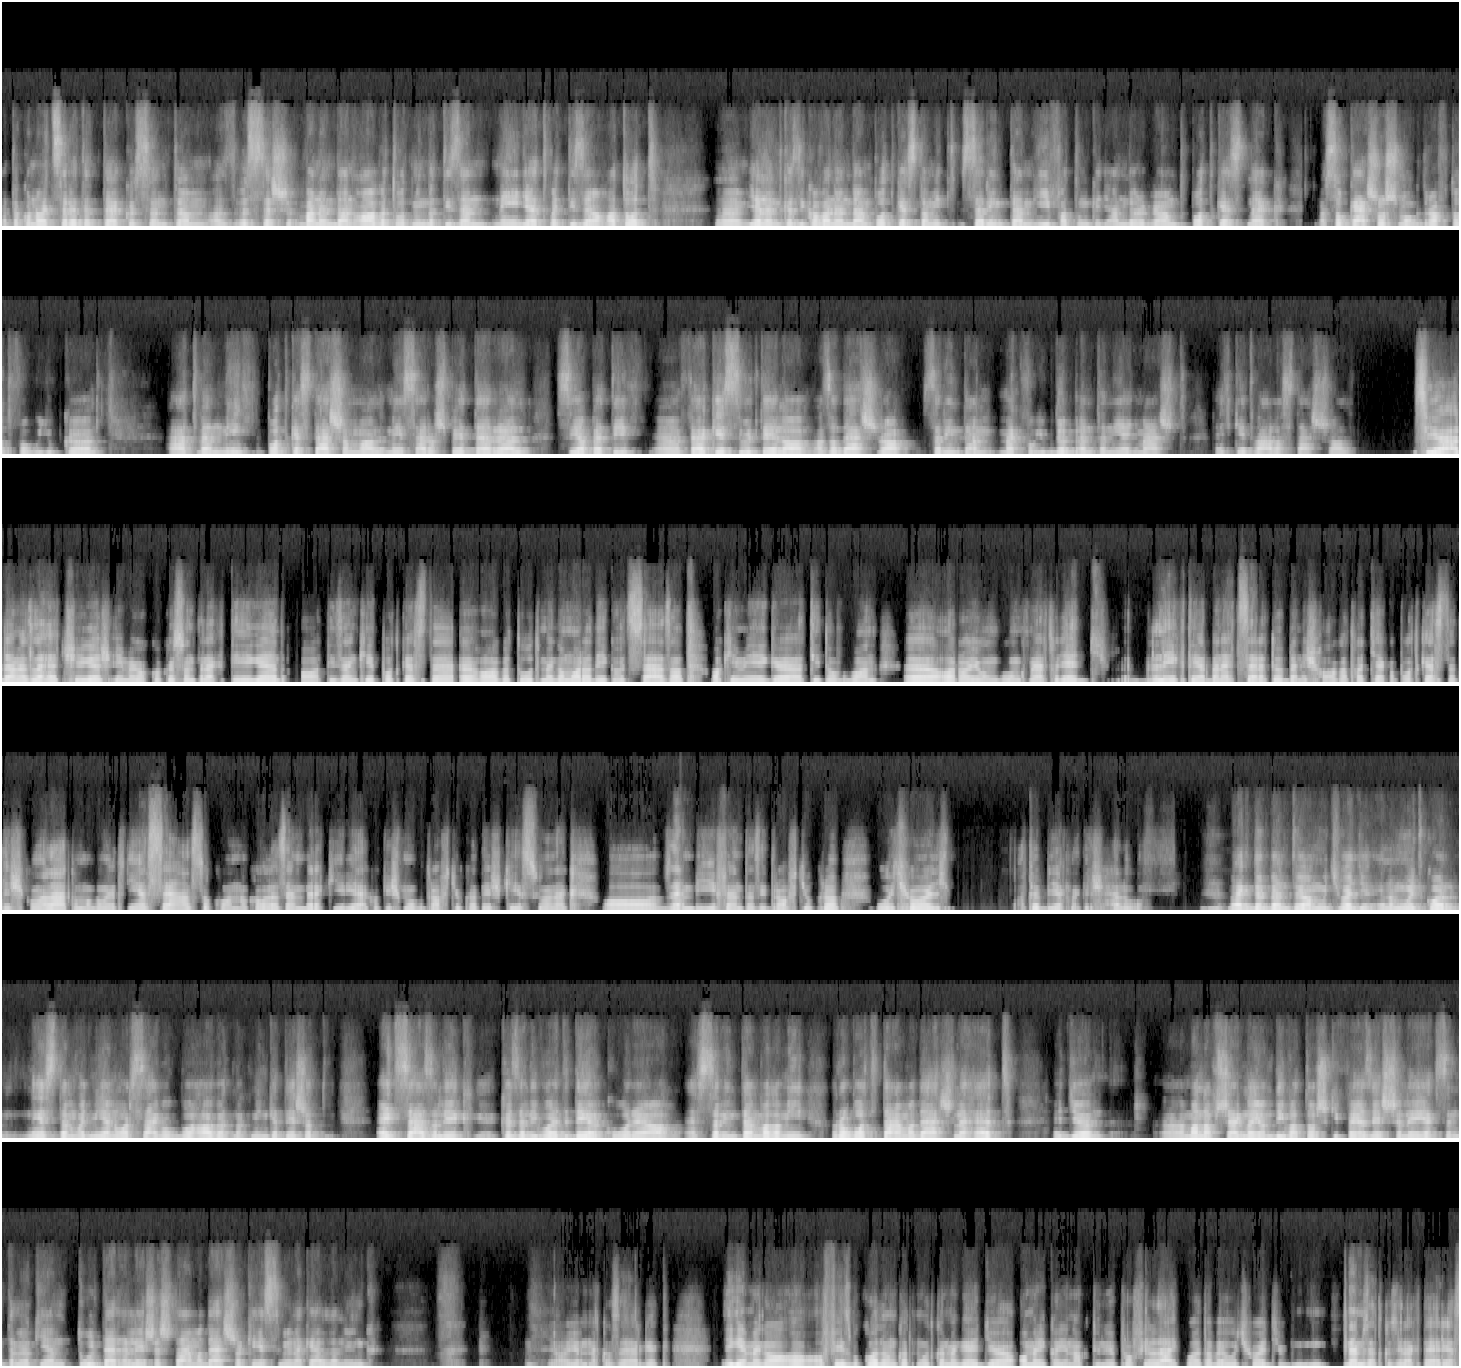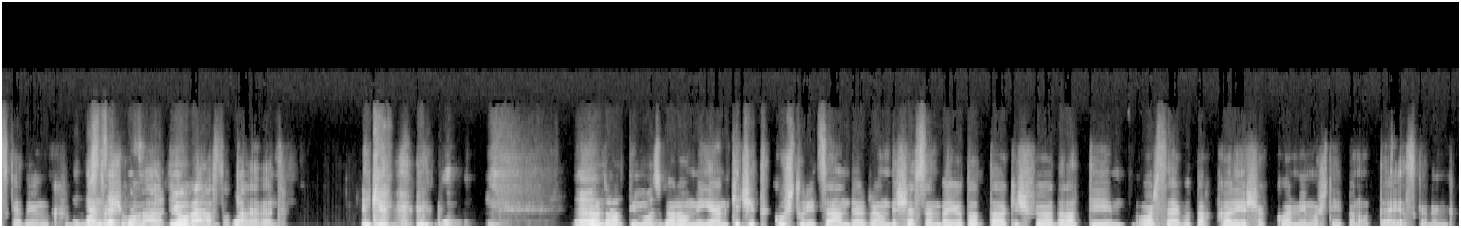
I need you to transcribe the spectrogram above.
Hát akkor nagy szeretettel köszöntöm az összes Vanendan hallgatót, mind a 14-et vagy 16-ot. Jelentkezik a Vanendan podcast, amit szerintem hívhatunk egy underground podcastnek. A szokásos mock draftot fogjuk átvenni. Podcast társammal, Mészáros Péterrel. Szia Peti, felkészültél az adásra? Szerintem meg fogjuk döbbenteni egymást egy-két választással. Szia Ádám, ez lehetséges. Én meg akkor köszöntelek téged, a 12 podcast hallgatót, meg a maradék 500-at, aki még titokban a rajongunk, mert hogy egy légtérben egyszerre többen is hallgathatják a podcastet, és akkor már látom magam, hogy ilyen szeánszok vannak, ahol az emberek írják a kis mock draftjukat, és készülnek az NBA fantasy draftjukra, úgyhogy a többieknek is hello megdöbbentő amúgy, hogy én a múltkor néztem, hogy milyen országokból hallgatnak minket, és ott egy százalék közeli volt Dél-Korea, ez szerintem valami robottámadás lehet, egy manapság nagyon divatos kifejezéssel éljek, szerintem ők ilyen túlterheléses támadásra készülnek ellenünk. Ja, jönnek az ergek. Igen, meg a, a Facebook oldalunkat múltkor meg egy amerikainak tűnő profil lájkolta be, úgyhogy nemzetközileg terjeszkedünk. Egy Biztos jól, választ, jól választottál nevet. Igen. föld alatti mozgalom, igen. Kicsit Kusturica Underground is eszembe jutott a kis föld alatti országutakkal, és akkor mi most éppen ott terjeszkedünk.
